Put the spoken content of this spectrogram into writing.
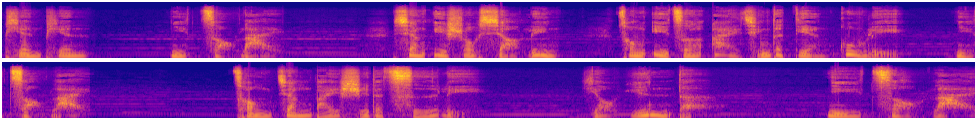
偏偏你走来，像一首小令，从一则爱情的典故里，你走来。从姜白石的词里，有韵的，你走来。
